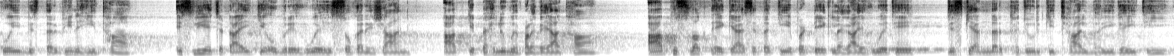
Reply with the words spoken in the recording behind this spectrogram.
कोई बिस्तर भी नहीं था। इसलिए चटाई के उभरे हुए हिस्सों का निशान आपके पहलू में पड़ गया था। आप उस वक्त एक ऐसे तकिए पर टेक लगाए हुए थे, जिसके अंदर खजूर की छाल भरी गई थी।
